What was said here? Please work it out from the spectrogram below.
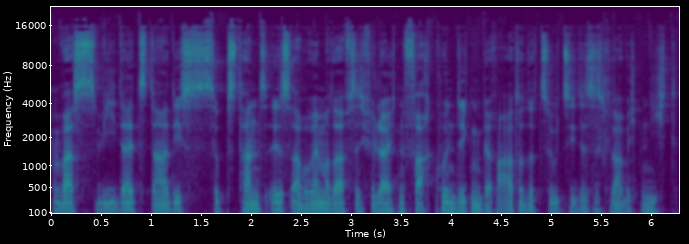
was wie da jetzt da die Substanz ist. Aber wenn man da sich vielleicht einen fachkundigen Berater dazu zieht, ist es, glaube ich, nicht,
